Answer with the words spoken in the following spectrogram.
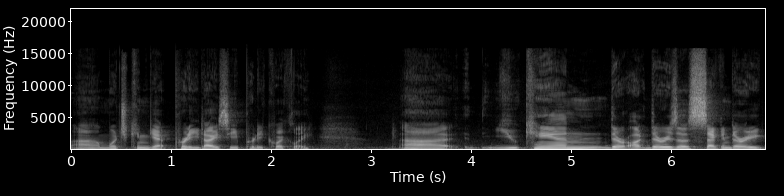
um, which can get pretty dicey pretty quickly. Uh, you can there are, there is a secondary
